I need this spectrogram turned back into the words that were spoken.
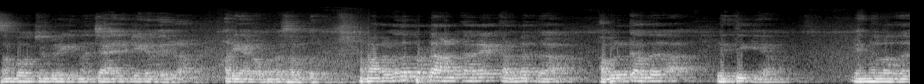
സംഭവിച്ചുകൊണ്ടിരിക്കുന്ന ചാരിറ്റിയുടെ പേരിലാണ്. അറിയാലോ പല സ്ഥലത്ത്. അപ്പോൾ അർഹതപ്പെട്ട ആൾക്കാരെ കണ്ടെത്തുക അവർക്കത് എത്തിക്കുക എന്നുള്ളത്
